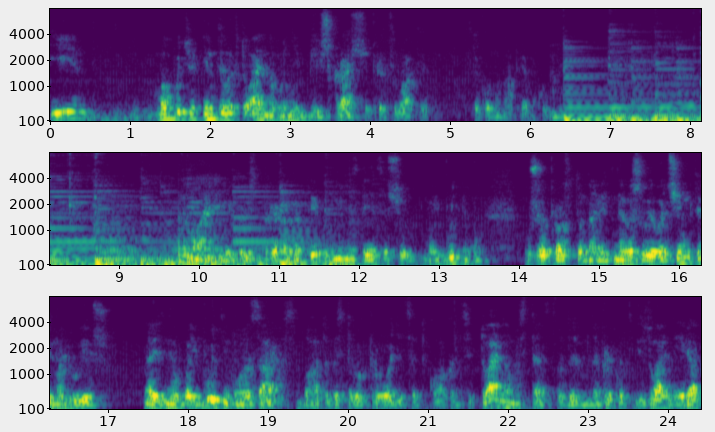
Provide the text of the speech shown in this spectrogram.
І, мабуть, інтелектуально мені більш краще працювати в такому напрямку. Немає якоїсь прерогативи. Мені здається, що в майбутньому вже просто навіть не важливо, чим ти малюєш. Навіть не в майбутньому, а зараз багато виставок проводяться такого концептуального мистецтва, де, наприклад, візуальний ряд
